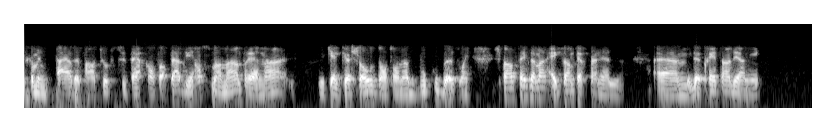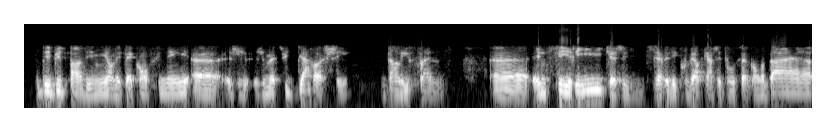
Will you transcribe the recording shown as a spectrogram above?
C'est comme une paire de pantoufles super confortable. Et en ce moment, vraiment, c'est quelque chose dont on a beaucoup besoin. Je pense simplement, exemple personnel, euh, le printemps dernier, début de pandémie, on était confinés, euh, je, me suis garoché dans les Friends. Euh, une série que j'avais découverte quand j'étais au secondaire,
